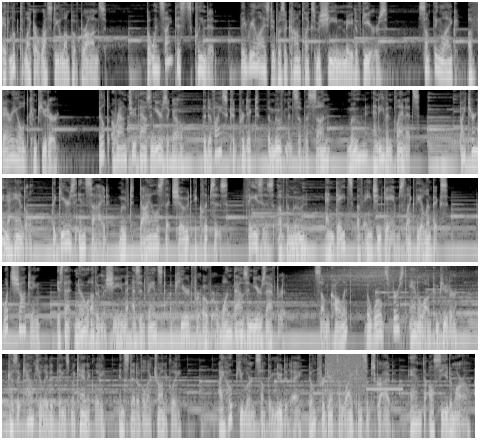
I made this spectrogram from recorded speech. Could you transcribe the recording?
it looked like a rusty lump of bronze. But when scientists cleaned it, they realized it was a complex machine made of gears, something like a very old computer. Built around 2,000 years ago, the device could predict the movements of the sun, moon, and even planets. By turning a handle, the gears inside moved dials that showed eclipses, phases of the moon, and dates of ancient games like the Olympics. What's shocking is that no other machine as advanced appeared for over 1,000 years after it. Some call it the world's first analog computer because it calculated things mechanically instead of electronically. I hope you learned something new today. Don't forget to like and subscribe, and I'll see you tomorrow.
